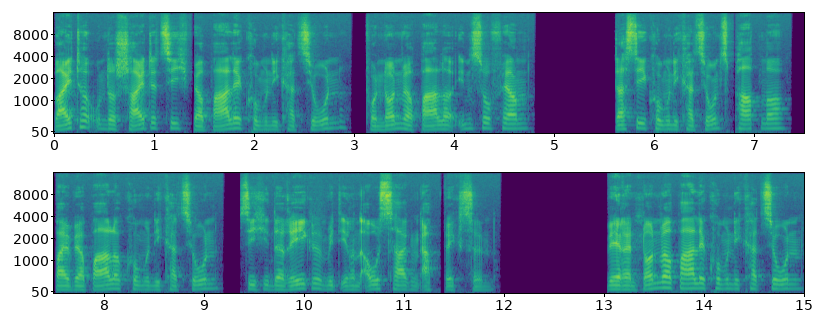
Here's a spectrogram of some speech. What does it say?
Weiter unterscheidet sich verbale Kommunikation von nonverbaler insofern, dass die Kommunikationspartner bei verbaler Kommunikation sich in der Regel mit ihren Aussagen abwechseln, während nonverbale Kommunikation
